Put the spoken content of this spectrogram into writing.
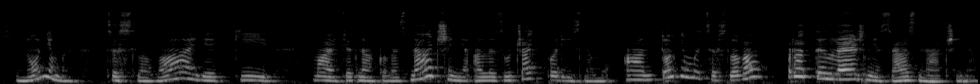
Синоніми це слова, які мають однакове значення, але звучать по-різному. А антоніми це слова протилежні за значенням.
